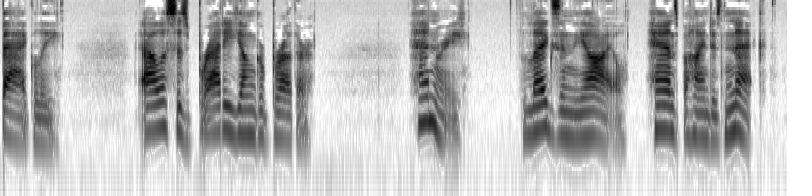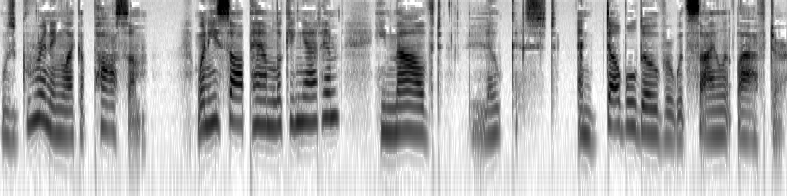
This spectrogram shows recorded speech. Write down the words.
Bagley, Alice's bratty younger brother. Henry, legs in the aisle, hands behind his neck, was grinning like a possum. When he saw Pam looking at him, he mouthed, Locust, and doubled over with silent laughter.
